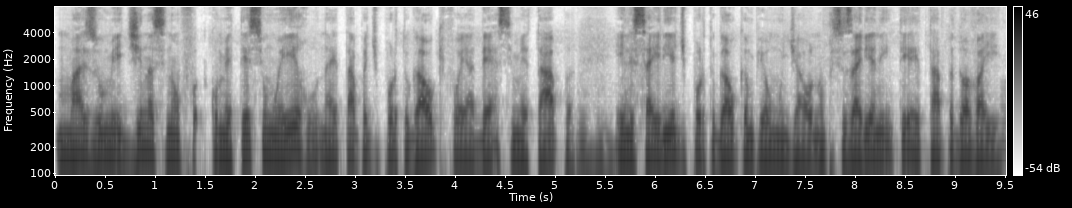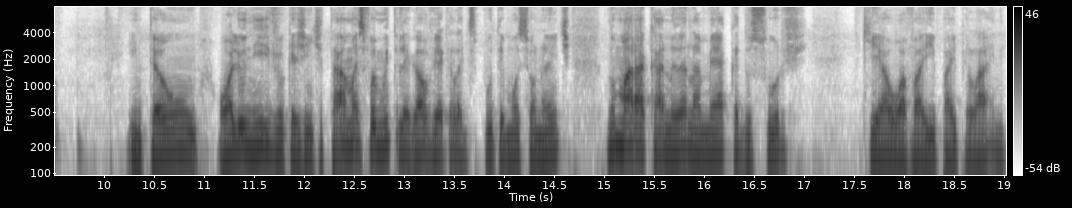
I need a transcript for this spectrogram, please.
mas o Medina, se não for, cometesse um erro na etapa de Portugal, que foi a décima etapa, uhum. ele sairia de Portugal campeão mundial, não precisaria nem ter a etapa do Havaí. Então, olha o nível que a gente tá, mas foi muito legal ver aquela disputa emocionante no Maracanã, na meca do surf, que é o Havaí Pipeline,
